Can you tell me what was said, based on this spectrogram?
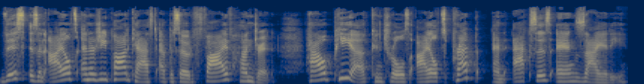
This is an IELTS Energy Podcast, episode 500 How Pia Controls IELTS Prep and Axes Anxiety.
